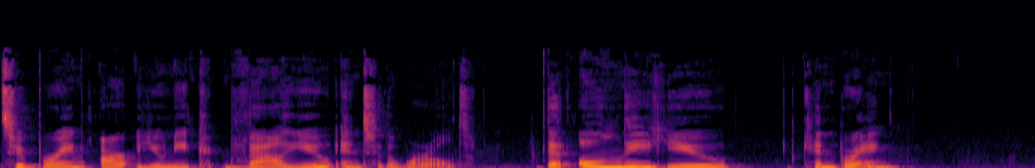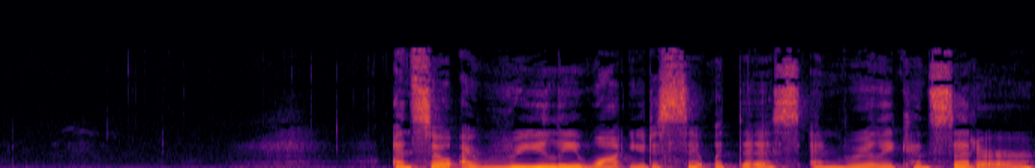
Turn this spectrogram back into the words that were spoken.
to bring our unique value into the world that only you can bring. And so I really want you to sit with this and really consider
